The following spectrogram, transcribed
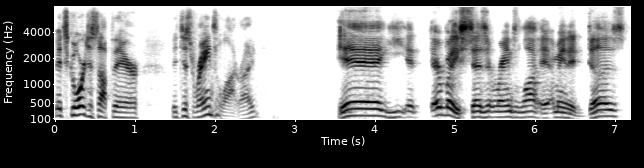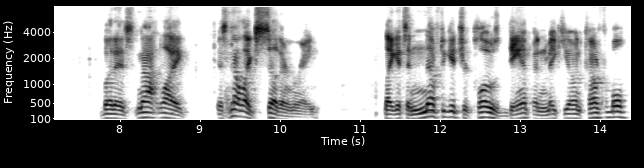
It's gorgeous up there. It just rains a lot, right? Yeah, it, everybody says it rains a lot. I mean, it does, but it's not like it's not like southern rain. Like it's enough to get your clothes damp and make you uncomfortable.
